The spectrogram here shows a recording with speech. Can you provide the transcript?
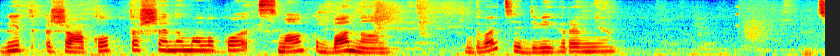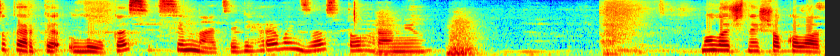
Від Жако пташине молоко смак банан 22 гривні. Цукерки Лукас 17 гривень за 100 грамів. Молочний шоколад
